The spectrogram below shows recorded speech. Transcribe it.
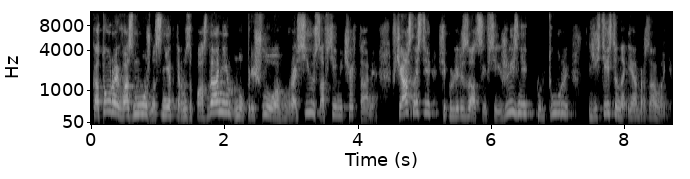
которое, возможно, с некоторым запозданием, но пришло в Россию со всеми чертами. В частности, секуляризации всей жизни, культуры, естественно, и образования.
